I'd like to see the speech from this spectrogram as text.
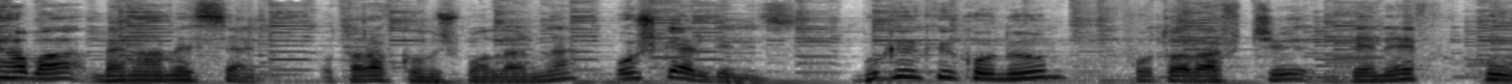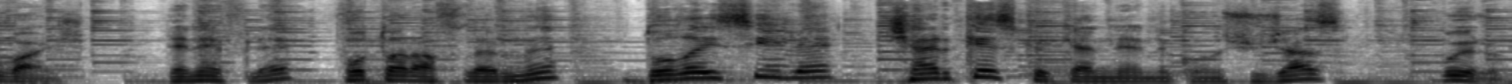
Merhaba ben Ahmet Sel. Fotoğraf konuşmalarına hoş geldiniz. Bugünkü konuğum fotoğrafçı Denef Huvaj. Denef'le fotoğraflarını dolayısıyla Çerkez kökenlerini konuşacağız. Buyurun.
